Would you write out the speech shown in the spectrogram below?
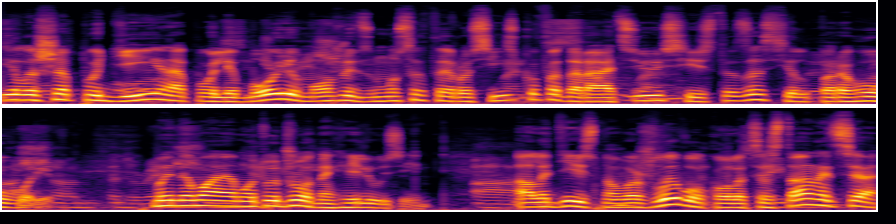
і лише події на полі бою можуть змусити Російську Федерацію сісти за стіл переговорів. Ми не маємо тут жодних ілюзій. Але дійсно важливо, коли це станеться,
